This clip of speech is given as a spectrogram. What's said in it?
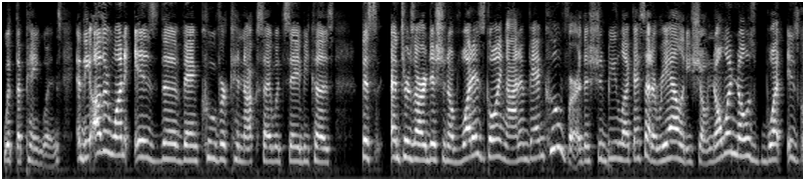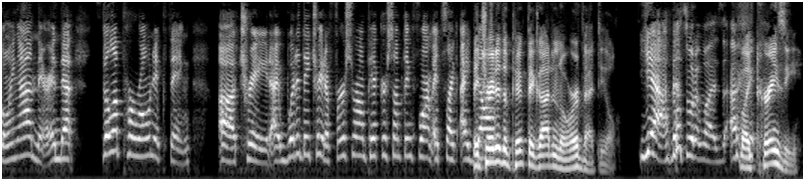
with the penguins? And the other one is the vancouver canucks i would say because this enters our edition of what is going on in vancouver. This should be like i said a reality show. No one knows what is going on there. And that filip hronek thing uh trade i what did they trade a first round pick or something for him? It's like i they don't... traded the pick they got in the horvat deal. Yeah that's what it was. Like crazy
